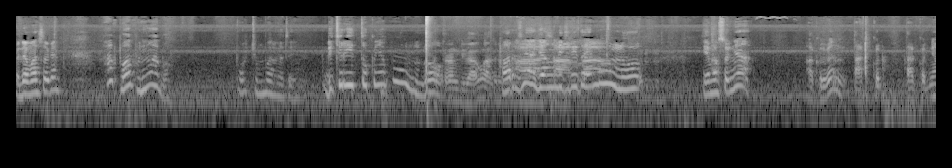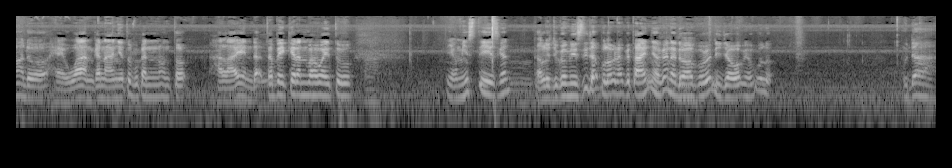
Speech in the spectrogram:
Udah masuk kan? Apa nih apa? Pocong banget katanya. Diceritakannya pula. Aturan di bawah, aturan. harusnya Ah, jangan salah. diceritain dulu ya maksudnya aku kan takut takutnya ada hewan kan hanya itu bukan untuk hal lain tidak terpikiran bahwa itu yang mistis kan kalau juga mistis tidak perlu aku tanya kan ada apa kan dijawabnya pula udah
